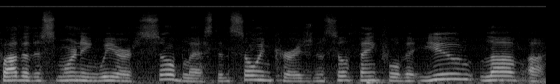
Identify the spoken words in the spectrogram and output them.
Father, this morning we are so blessed and so encouraged and so thankful that you love us.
